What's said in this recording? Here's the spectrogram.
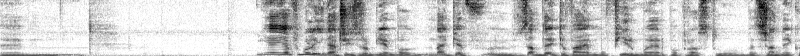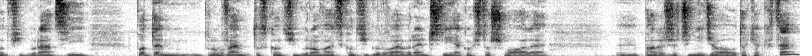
ym, ja, ja w ogóle inaczej zrobiłem, bo najpierw y, zupdate'owałem mu firmware po prostu bez żadnej konfiguracji. Potem próbowałem to skonfigurować, skonfigurowałem ręcznie, jakoś to szło, ale y, parę rzeczy nie działało tak jak chcę.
